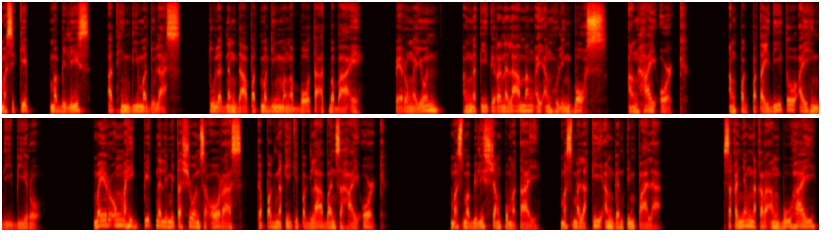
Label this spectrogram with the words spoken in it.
masikip, mabilis, at hindi madulas, tulad ng dapat maging mga bota at babae. Pero ngayon, ang natitira na lamang ay ang huling boss, ang High Orc. Ang pagpatay dito ay hindi biro. Mayroong mahigpit na limitasyon sa oras kapag nakikipaglaban sa High Orc. Mas mabilis siyang pumatay, mas malaki ang gantimpala. Sa kanyang nakaraang buhay,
